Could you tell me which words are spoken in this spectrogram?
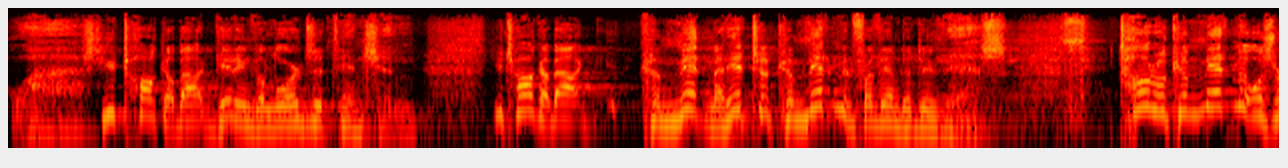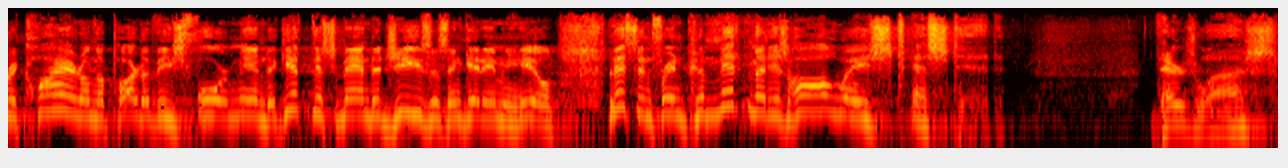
was. You talk about getting the Lord's attention. You talk about commitment. It took commitment for them to do this. Total commitment was required on the part of these four men to get this man to Jesus and get him healed. Listen, friend, commitment is always tested. Theirs was.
